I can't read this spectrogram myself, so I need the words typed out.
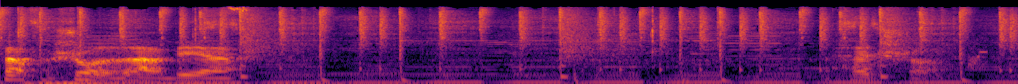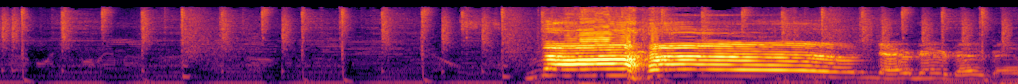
Felt for sure that that would be a, a headshot. No! No, no, no, no.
